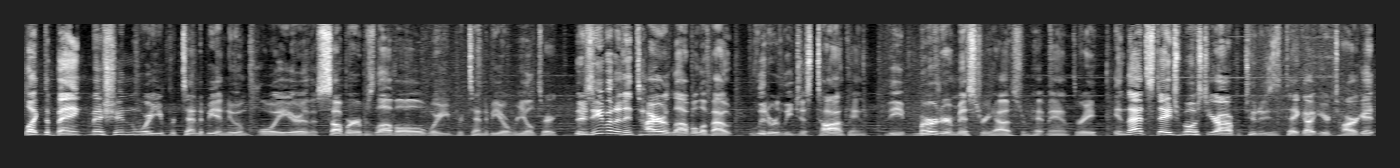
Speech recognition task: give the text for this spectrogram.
Like the bank mission where you pretend to be a new employee, or the suburbs level where you pretend to be a realtor. There's even an entire level about literally just talking, the murder mystery house from Hitman 3. In that stage, most of your opportunities to take out your target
